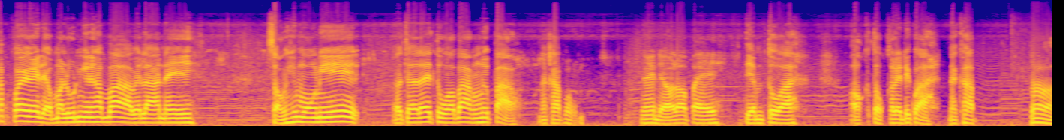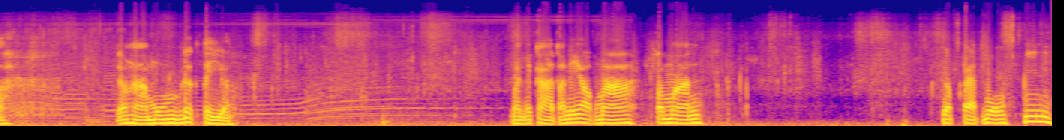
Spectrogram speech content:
ครับก็ยังไงเดี๋ยวมาลุ้นกันครับว่า เวลาในสองชั่วโมงนี้ เราจะได้ตัวบ้างหรือเปล่านะครับ ผมยังไงเดี๋ยวเราไปเตรียมตัวออกตกกันเลยดีกว่านะครับ ก็ เดี๋ยวหามุมเลือกตีก่อน บรรยากาศตอนนี้ออกมาประมาณ เกือบแปดโมงนี่นี่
